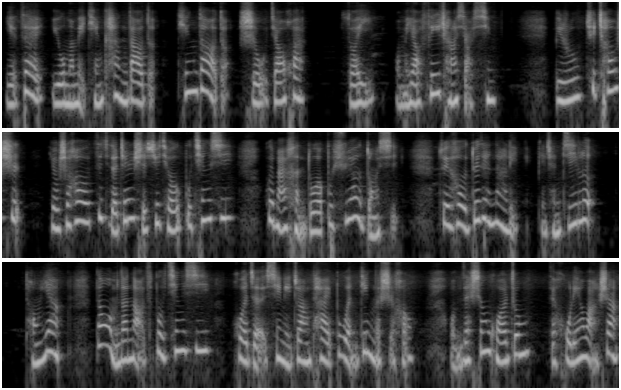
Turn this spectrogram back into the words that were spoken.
也在与我们每天看到的、听到的事物交换。所以我们要非常小心。比如去超市，有时候自己的真实需求不清晰，会买很多不需要的东西。最后堆在那里变成积乐。同样，当我们的脑子不清晰或者心理状态不稳定的时候，我们在生活中，在互联网上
